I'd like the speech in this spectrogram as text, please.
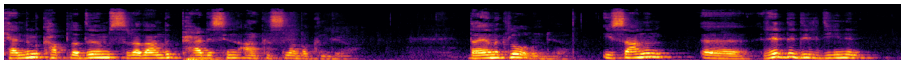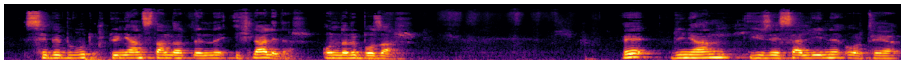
Kendimi kapladığım sıradanlık perdesinin arkasına bakın diyor. Dayanıklı olun diyor. İsa'nın e, reddedildiğinin sebebi budur. Dünyanın standartlarını ihlal eder. Onları bozar. Ve dünyanın yüzeyselliğini ortaya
